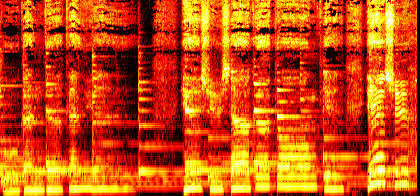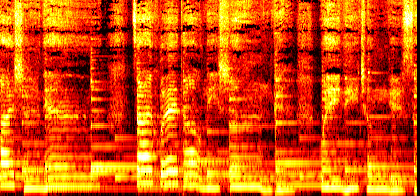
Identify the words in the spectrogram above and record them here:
不甘的甘愿，也许下个冬天，也许还是年。再回到你身边，为你撑雨伞，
